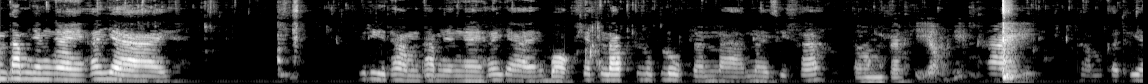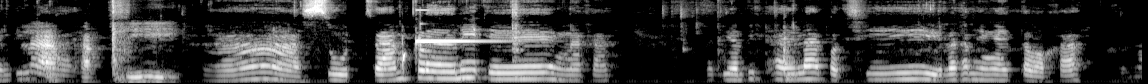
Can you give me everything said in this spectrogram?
ำทำยังไงคะยาย วิธีทำทำยังไงคะยายบอกเคล็ดลับลูกๆหลานๆหน่อยสิคะตำกระเทียมพริกไทยทำกระเทียมพริกรากไทยผักชีอ่าสูตรสามเกลือนี่เองนะคะกระ เทียมพริกไทยรากผักชี แล้วทำยังไงต่อคะน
